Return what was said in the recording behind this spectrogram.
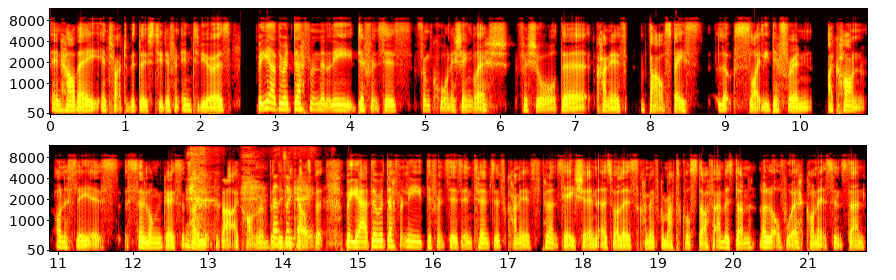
in how they interacted with those two different interviewers. But yeah, there are definitely differences from Cornish English for sure. The kind of vowel space looks slightly different. I can't honestly. It's so long ago since I looked at that. I can't remember the details, okay. but but yeah, there were definitely differences in terms of kind of pronunciation as well as kind of grammatical stuff. Emma's done a lot of work on it since then.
